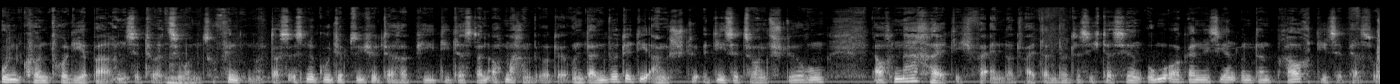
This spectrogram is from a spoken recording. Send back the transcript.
unkontrollierbaren Situationen zu finden. Und das ist eine gute Psychotherapie, die das dann auch machen würde. Und dann würde die Angst, diese Zwangsstörung auch nachhaltig verändert, weil dann würde sich das Hirn umorganisieren und dann braucht diese Person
